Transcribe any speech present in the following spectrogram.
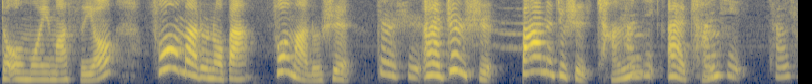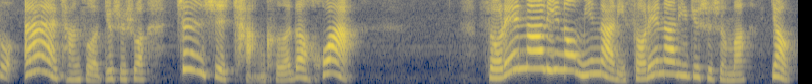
と思いますよ。フォーマルのばフォーマル是正式，哎，正式。八呢就是场景，哎，场景。场所哎，场所就是说正式场合的话，soenari no minari，soenari 就是什么要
